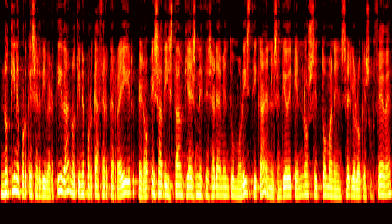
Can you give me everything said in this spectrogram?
No tiene por qué ser divertida, no tiene por qué hacerte reír, pero esa distancia es necesariamente humorística, en el sentido de que no se toman en serio lo que sucede.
